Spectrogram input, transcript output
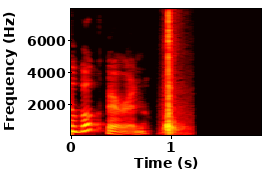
the Book Baron.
